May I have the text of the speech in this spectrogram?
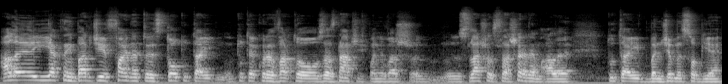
ale jak najbardziej fajne to jest to tutaj, tutaj akurat warto zaznaczyć, ponieważ slasher slasherem, ale tutaj będziemy sobie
